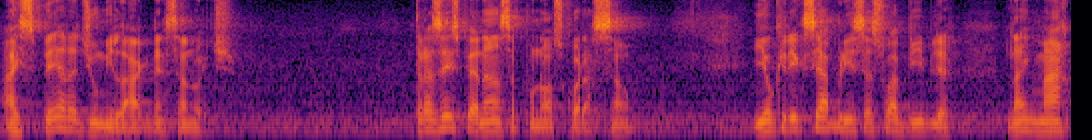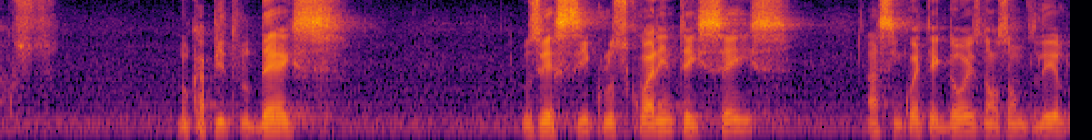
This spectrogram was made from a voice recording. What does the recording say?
a espera de um milagre nessa noite. Trazer esperança para o nosso coração. E eu queria que você abrisse a sua Bíblia lá em Marcos, no capítulo 10, os versículos 46 a 52, nós vamos lê-lo.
